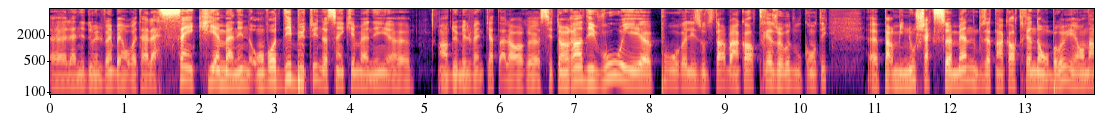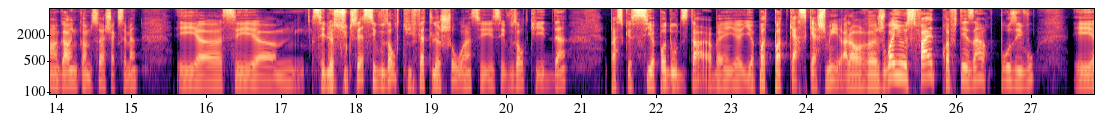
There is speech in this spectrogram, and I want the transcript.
euh, l'année 2020, ben, on va être à la cinquième année. On va débuter notre cinquième année euh, en 2024. Alors, euh, c'est un rendez-vous et pour les auditeurs, ben, encore très heureux de vous compter parmi nous chaque semaine. Vous êtes encore très nombreux et on en gagne comme ça à chaque semaine. Et c'est le succès. C'est vous autres qui faites le show. Hein. C'est vous autres qui êtes dedans. Parce que s'il n'y a pas d'auditeurs, ben, il n'y a, pas de podcast Cachemire. Alors, joyeuse fête, profitez-en, posez-vous. Et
